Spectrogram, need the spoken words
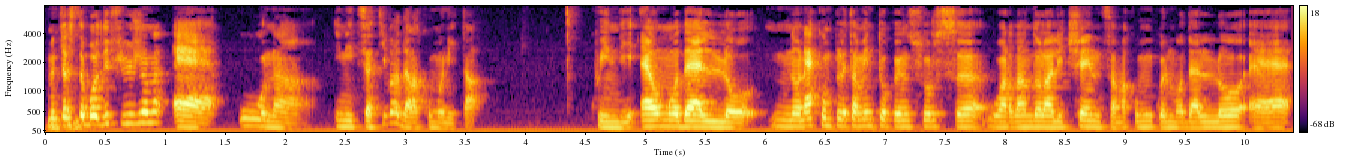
Mentre mhm. Stable Diffusion è una iniziativa della comunità quindi è un modello, non è completamente open source guardando la licenza, ma comunque il modello è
